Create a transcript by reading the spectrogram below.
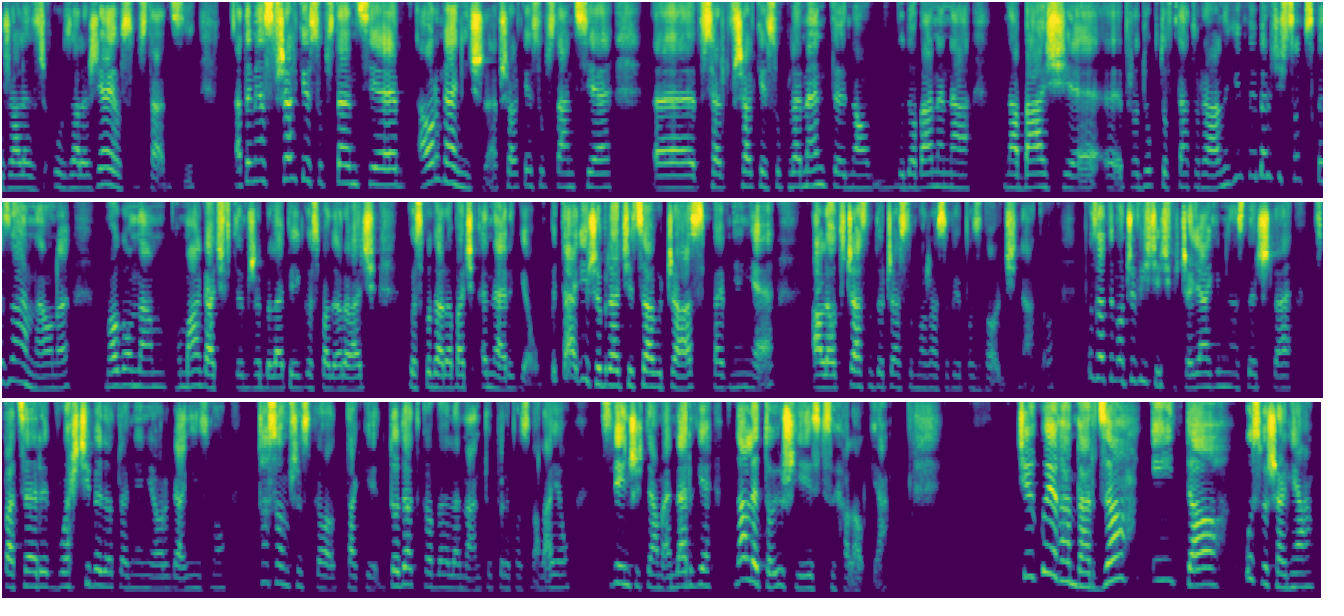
uzależniają substancji. Natomiast wszelkie substancje organiczne, wszelkie substancje, e, wszelkie suplementy no, budowane na, na bazie e, produktów naturalnych jak najbardziej są wskazane. One mogą nam pomagać w tym, żeby lepiej gospodarować, gospodarować energią. Pytanie, czy brać je cały czas? Pewnie nie ale od czasu do czasu można sobie pozwolić na to. Poza tym oczywiście ćwiczenia gimnastyczne, spacery, właściwe dotlenienie organizmu, to są wszystko takie dodatkowe elementy, które pozwalają zwiększyć nam energię, no ale to już nie jest psychologia. Dziękuję Wam bardzo i do usłyszenia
